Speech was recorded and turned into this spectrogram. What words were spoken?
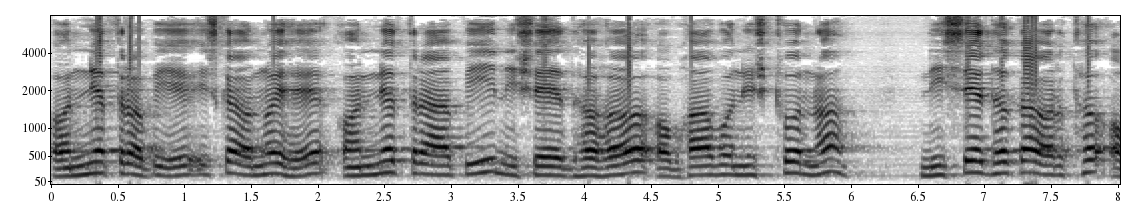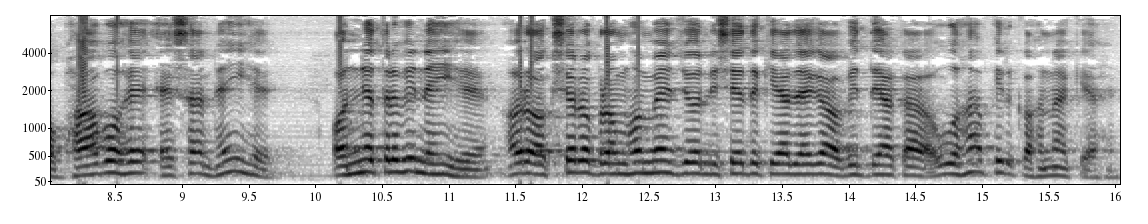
अन्यत्र भी इसका अन्वय है, अन्यत्रापि निषेध अभावनिष्ठो न। निषेध का अर्थ अभाव है, ऐसा नहीं है। अन्यत्र भी नहीं है। और अक्षर ब्रह्म में जो निषेध किया जाएगा, अविद्या का, वहाँ फिर कहना क्या है?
